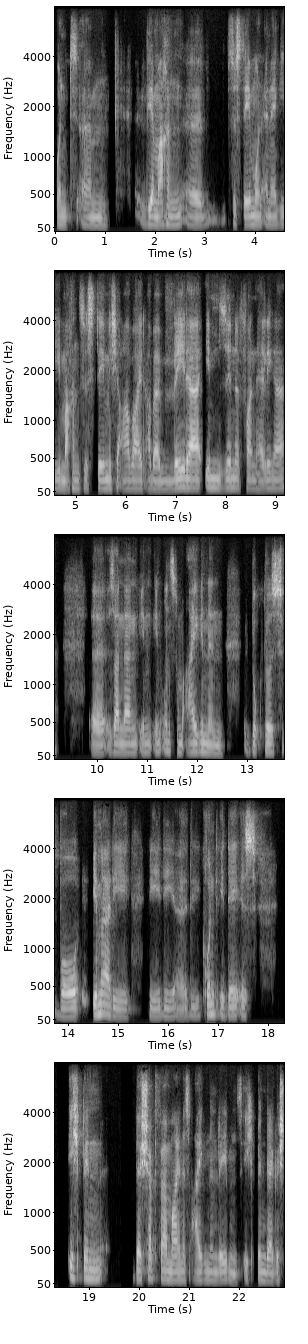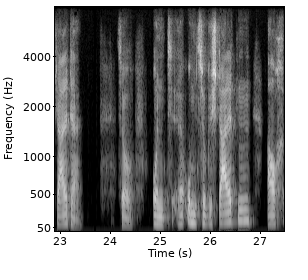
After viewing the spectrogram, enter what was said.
und ähm, wir machen äh, System und Energie, machen systemische Arbeit, aber weder im Sinne von Hellinger, äh, sondern in, in unserem eigenen Duktus, wo immer die, die, die, äh, die Grundidee ist, ich bin der Schöpfer meines eigenen Lebens, ich bin der Gestalter. So, und äh, um zu gestalten, auch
